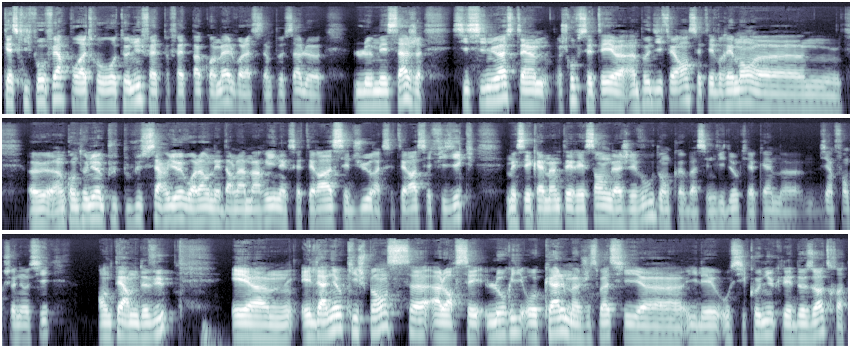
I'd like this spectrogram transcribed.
qu'est-ce qu'il faut faire pour être retenu? Faites, faites pas comme elle. Voilà, c'est un peu ça le, le message. Si Sinua, je trouve que c'était un peu différent. C'était vraiment un contenu un peu plus, sérieux. Voilà, on est dans la marine, etc c'est dur, etc. C'est physique, mais c'est quand même intéressant, engagez-vous. Donc, euh, bah, c'est une vidéo qui a quand même euh, bien fonctionné aussi en termes de vues. Et, euh, et, le dernier qui je pense, alors c'est Laurie au calme, je ne sais pas si il est aussi connu que les deux autres.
